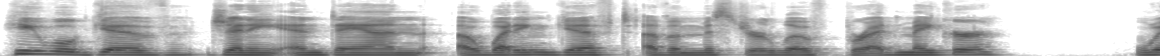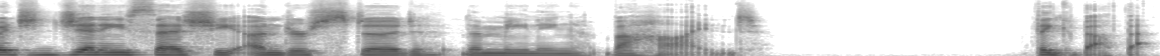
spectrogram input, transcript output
He will give Jennie and Dan a wedding gift of a Mr. Loaf bread maker, which Jennie says she understood the meaning behind. Think about that.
